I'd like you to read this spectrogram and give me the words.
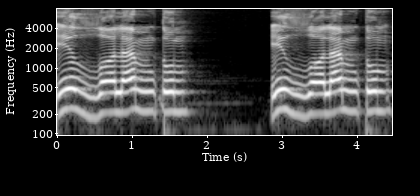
إذ ظلمتم إذ ظلمتم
